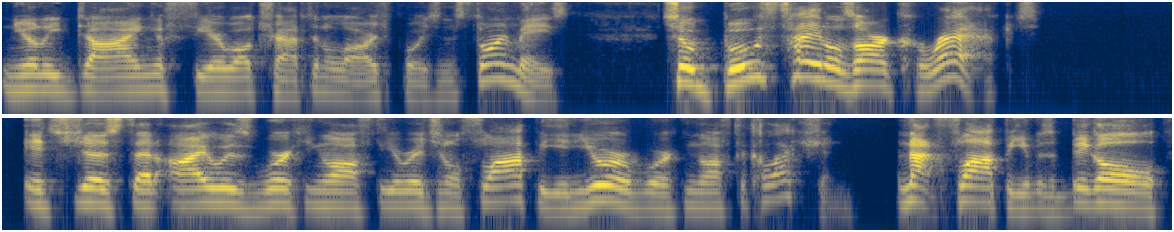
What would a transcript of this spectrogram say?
nearly dying of fear while trapped in a large poisonous thorn maze. So both titles are correct. It's just that I was working off the original floppy and you were working off the collection. Not floppy, it was a big old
